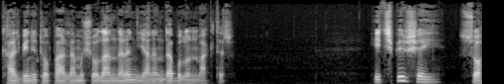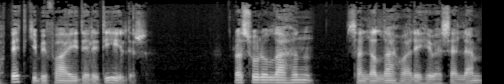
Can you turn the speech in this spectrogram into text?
kalbini toparlamış olanların yanında bulunmaktır. Hiçbir şey sohbet gibi faydalı değildir. Rasulullah'ın sallallahu aleyhi ve sellem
